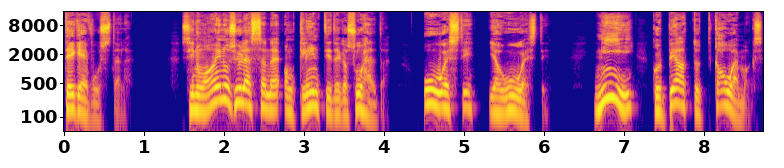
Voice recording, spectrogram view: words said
tegevustele. sinu ainus ülesanne on klientidega suhelda uuesti ja uuesti. nii kui peatud kauemaks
